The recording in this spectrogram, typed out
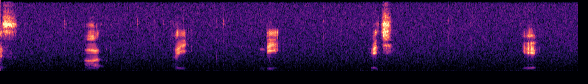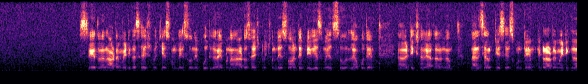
ఎస్ హెచ్ ఏ శ్రీధర్ అని ఆటోమేటిక్గా సజెషన్ వచ్చేస్తుంది సో నేను పూర్తిగా రాయకుండా ఆటో సజెషన్ వచ్చింది సో అంటే ప్రీవియస్ మెయిల్స్ లేకపోతే డిక్షనరీ ఆధారంగా దాన్ని సెలెక్ట్ చేసేసుకుంటే ఇక్కడ ఆటోమేటిక్గా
